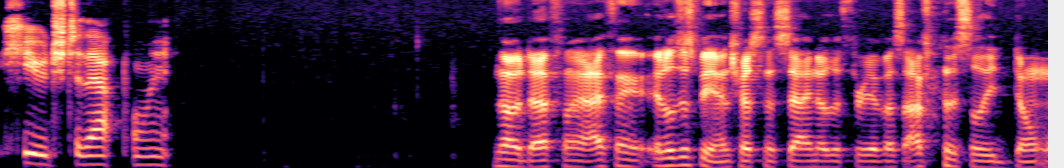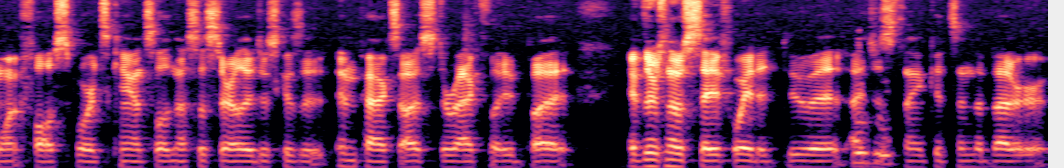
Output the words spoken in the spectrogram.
huge to that point. No, definitely. I think it'll just be interesting to say. I know the three of us obviously don't want fall sports canceled necessarily just because it impacts us directly. But if there's no safe way to do it, mm-hmm. I just think it's in the better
